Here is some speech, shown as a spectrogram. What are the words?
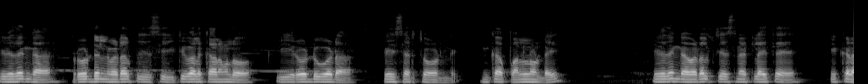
ఈ విధంగా రోడ్డులను వెడల్పు చేసి ఇటీవల కాలంలో ఈ రోడ్డు కూడా వేశారు చూడండి. ఇంకా పనులు ఉన్నాయి ఈ విధంగా వెడల్పు చేసినట్లయితే ఇక్కడ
